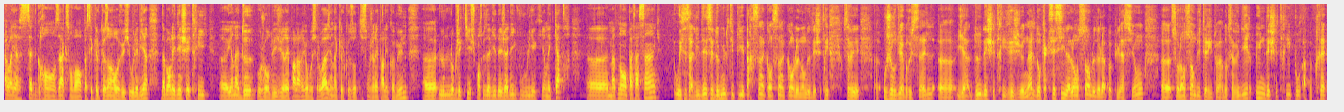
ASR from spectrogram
Alors il y a sept grands axes, on va en passer quelques-uns en revue si vous voulez bien. D'abord les déchetteries, Euh, il y en a deux aujourd'hui gérées par la région bruxelloise, il y en a quelques autres qui sont gérées par les communes. Euh, L'objectif, je pense que vous aviez déjà dit que vous vouliez qu'il y en ait quatre. Euh, maintenant on passe à cinq. Oui, c'est ça. L'idée, c'est de multiplier par 5 en 5 ans le nombre de déchetteries. Vous savez, aujourd'hui à Bruxelles, il y a deux déchetteries régionales, donc accessibles à l'ensemble de la population sur l'ensemble du territoire. Donc ça veut dire une déchetterie pour à peu près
